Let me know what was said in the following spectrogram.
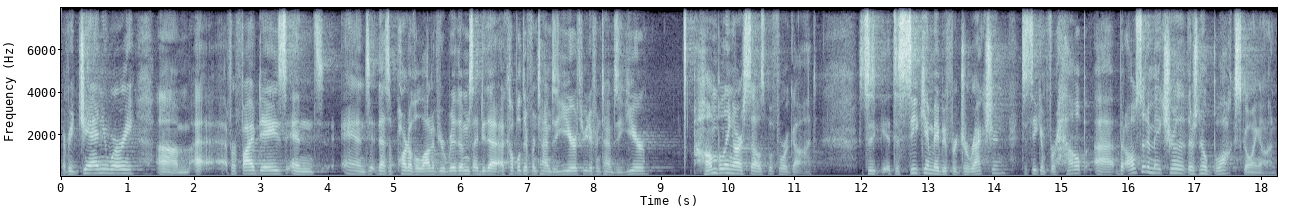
every January um, for five days. And, and that's a part of a lot of your rhythms. I do that a couple different times a year, three different times a year, humbling ourselves before God to, to seek Him maybe for direction, to seek Him for help, uh, but also to make sure that there's no blocks going on.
